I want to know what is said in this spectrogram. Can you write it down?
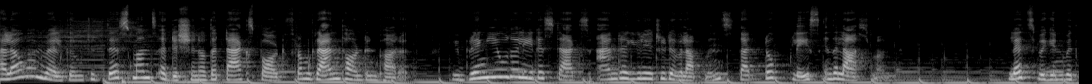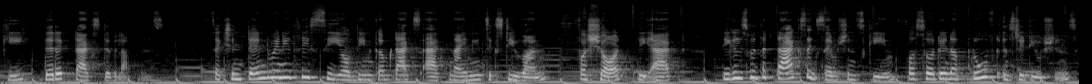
Hello and welcome to this month's edition of the Tax Pod from Grant Thornton Bharat. We bring you the latest tax and regulatory developments that took place in the last month. Let's begin with key direct tax developments. Section 1023C of the Income Tax Act 1961, for short, the Act, deals with the tax exemption scheme for certain approved institutions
